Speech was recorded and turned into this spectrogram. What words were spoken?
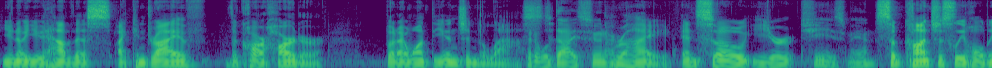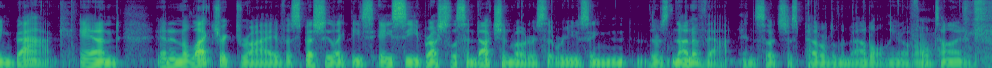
you know, you have this. I can drive the car harder, but I want the engine to last. but it will die sooner. right, and so you're Jeez, man. subconsciously holding back. And in an electric drive, especially like these AC brushless induction motors that we're using, there's none of that. And so it's just pedal to the metal, you know, full time.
